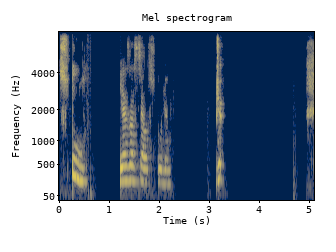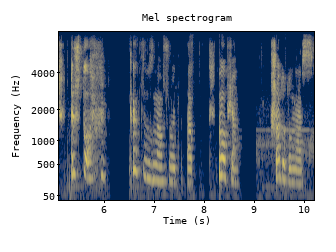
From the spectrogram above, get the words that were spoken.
Стул. Я застрял в стуле. Дж... Ты что? Как ты узнал, что это так? Ну, в общем, что тут у нас?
